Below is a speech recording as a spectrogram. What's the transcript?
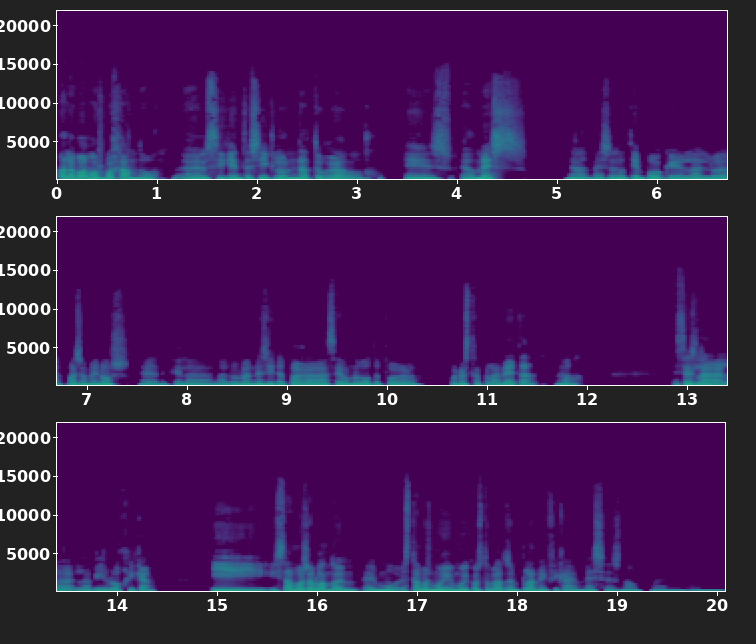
Vale, vamos bajando. El siguiente ciclo natural es el mes. El mes es el tiempo que la luna, más o menos, ¿eh? que la, la, luna necesita para hacer una vuelta por, por nuestro planeta, ¿no? Esta es la, la, la biológica. Y, y, estamos hablando, en, en, estamos muy, muy acostumbrados en planificar en meses, ¿no? En,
